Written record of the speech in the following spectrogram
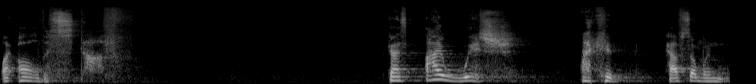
by all the stuff. Guys, I wish I could have someone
